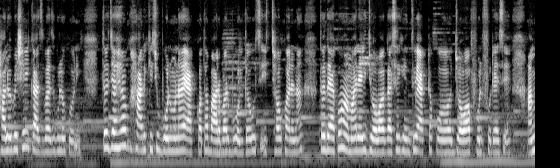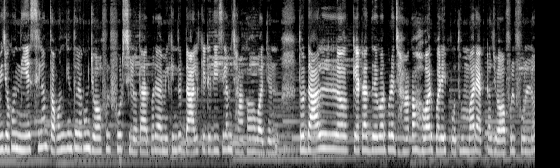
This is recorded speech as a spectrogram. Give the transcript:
ভালোবেসেই কাজবাজগুলো করি। তো যাই হোক, আর কিছু বলব না। এক কথা বারবার বলতেও ইচ্ছাও করে না। তো দেখো, আমার এই জবা গাছে কিন্তু একটা জবা ফুল ফুটেছে। আমি যখন নিয়ে এসেছিলাম, তখন কিন্তু এরকম জবা ফুল ফুটছিল। তারপরে আমি কিন্তু ডাল কেটে দিয়েছিলাম ঝাঁকা হওয়ার জন্য। তো ডাল কেটা দেওয়ার পরে ঝাঁকা হওয়ার পরেই প্রথমবার একটা জবা ফুল ফুললো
